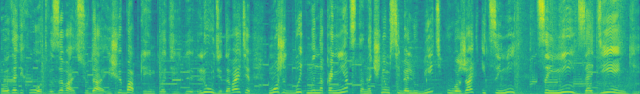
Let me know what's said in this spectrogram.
вот этих вот вызывать сюда, еще и бабки им платить? Люди, давайте, может быть, мы наконец-то начнем себя любить, уважать и ценить. Ценить за деньги.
